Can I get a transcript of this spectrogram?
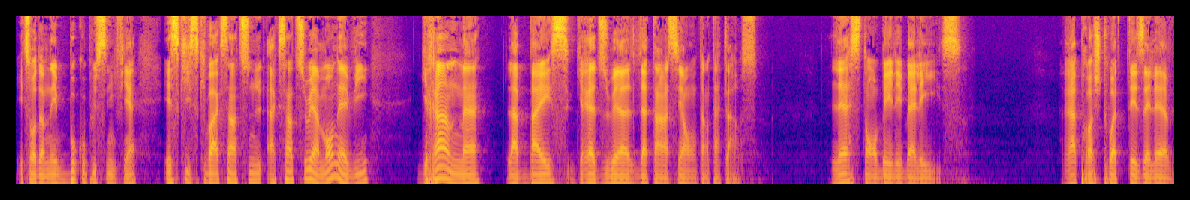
et tu vas devenir beaucoup plus signifiant et ce qui, va accentuer, à mon avis, grandement la baisse graduelle de l'attention dans ta classe. Laisse tomber les balises. Rapproche-toi de tes élèves.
